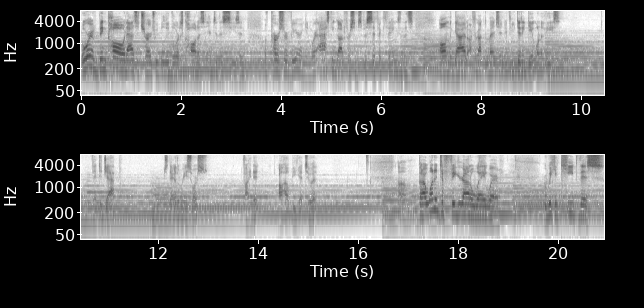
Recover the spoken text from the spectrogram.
But we've been called as a church, we believe the Lord has called us into this season of persevering, and we're asking God for some specific things, and it's in the guide. I forgot to mention if you didn't get one of these, Vintage app. It's there, the resource. Find it. I'll help you get to it. Um, but I wanted to figure out a way where, where we could keep this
